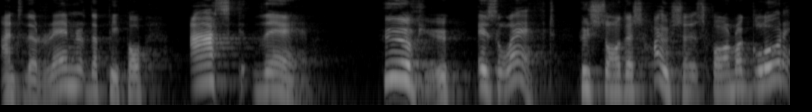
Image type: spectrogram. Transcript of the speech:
and to the remnant of the people. Ask them, who of you is left who saw this house in its former glory.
